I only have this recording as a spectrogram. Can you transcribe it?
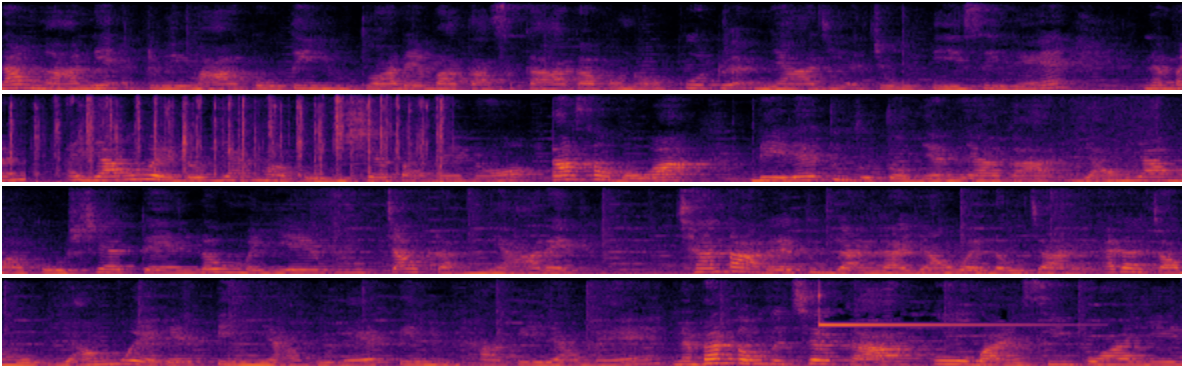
နောက်9နှစ်အတွင်းမှာကိုတင်ယူသွားတဲ့ဘာသာစကားကပေါ့နော်ကိုယ့်အတွက်အများကြီးအကျိုးပေးစေတယ်နံပါတ်အယောင်းဝယ်လို့ရမှာကိုမရှက်ပါနဲ့နော်။နောက်ဆောဘဝနေတဲ့သူတို့တော်များများကရောင်းရမှာကိုရှက်တယ်လုံမရဲဘူးကြောက်တာများတဲ့ ချမ်းသာတဲ့သူတိုင်းကရောင်းဝယ်လုပ်ကြတယ်အဲ့ဒါကြောင့်မို့ရောင်းဝယ်တဲ့ပညာကိုလည်းသင်ယူထားပေးရမယ်နံပါတ်3တစ်ချက်ကကိုယ်ပိုင်စီးပွားရေး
